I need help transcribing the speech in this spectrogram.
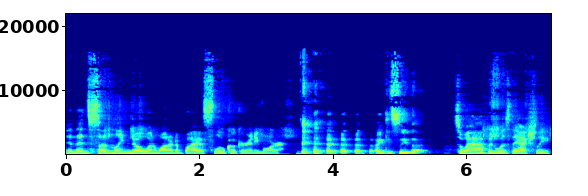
and then suddenly no one wanted to buy a slow cooker anymore. I could see that. So what happened was they actually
